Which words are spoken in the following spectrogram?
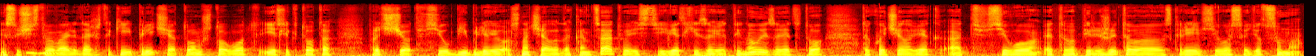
И существовали mm-hmm. даже такие притчи о том, что вот если кто-то прочтет всю Библию с начала до конца, то есть и Ветхий Завет, и Новый Завет, то такой человек от всего этого пережитого, скорее всего, сойдет с ума.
